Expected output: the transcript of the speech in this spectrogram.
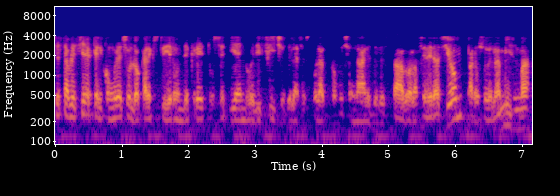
se establecía que el Congreso local expidiera un decreto cediendo edificios de las escuelas profesionales del Estado a la Federación para uso de la misma.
